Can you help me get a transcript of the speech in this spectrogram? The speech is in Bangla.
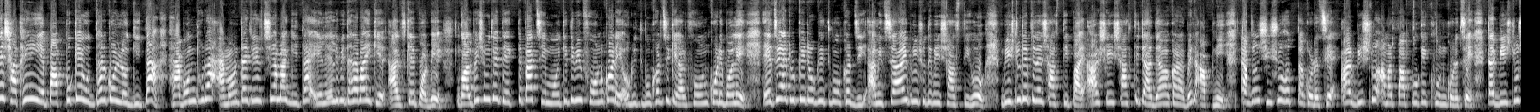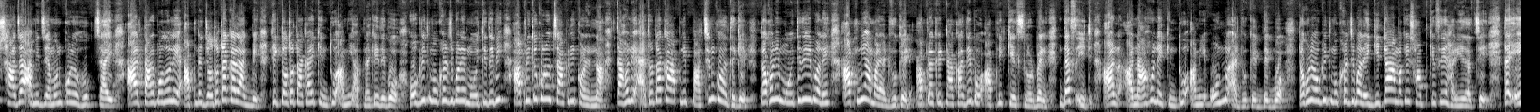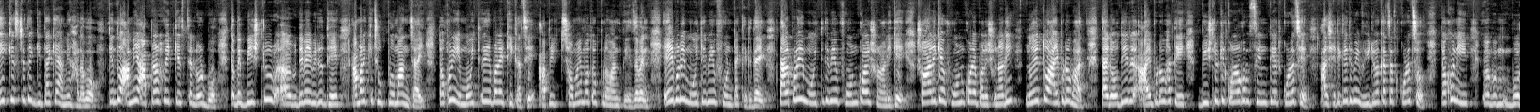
বিষ্ণুদেবকে সাথে নিয়ে পাপ্পুকে উদ্ধার করল গীতা? হ্যাঁ বন্ধুরা এমনটাই চেয়েছি আমরা গীতা এল এল বি ধারাবাহিকের আজকের পর্বে। গল্পের শুরুতে দেখতে পাচ্ছি মৈত্রী দেবী ফোন করে অগ্রিত মুখার্জিকে আর ফোন করে বলে, এ যে অ্যাডভোকেট অগ্রিত মুখার্জি, আমি চাই বিষ্ণুদেবের শাস্তি হোক। বিষ্ণুদেব যাতে শাস্তি পায় আর সেই শাস্তিটা দেওয়া করাবেন আপনি। একজন শিশু হত্যা করেছে আর বিষ্ণু আমার পাপ্পুকে খুন করেছে। তাই বিষ্ণুর সাজা আমি যেমন করে হোক চাই। আর তার বদলে আপনার যত টাকা লাগবে, ঠিক তত টাকাই কিন্তু আমি আপনাকে দেব। অগ্রিত মুখার্জি বলে মৈত্রী দেবী, আপনি তো কোনো চাকরি করেন না, তাহলে এত টাকা আপনি পাচ্ছেন কোথা থেকে? তখনই মৈত্রী দেবী বলে, আপনি আমার অ্যাডভোকেট আপনাকে টাকা দেব, আপনি কেস লড়বেন দ্যাটস ইট আর না হলে কিন্তু আমি অন্য অ্যাডভোকেট দেখব। তখন অগ্রিত মুখার্জি বলে, গীতা আমাকে সব কেসে হারিয়ে যাচ্ছে, তাই এই কেসটাতে গীতাকে আমি হারাবো, কিন্তু আমি আপনার হয়ে কেসটা লড়বো। তবে বিষ্ণু দেবের বিরুদ্ধে আমার কিছু প্রমাণ চাই। তখনই মৈত্রী দেবী বলে, ঠিক আছে, আপনি সময় মতো প্রমাণ পেয়ে যাবেন। এই বলে মৈত্রী দেবী ফোনটা কেটে দেয়। তারপরে মৈত্রী দেবী ফোন করে সোনালীকে। সোনালীকে ফোন করে বলে, সোনালি, নদীর তো আইপুরো ভাত। তাই নদীর আইপুরো ভাতে বিষ্ণুকে কোনো রকম সিন ক্রিয়েট করেছে? আর সেটাকে তুমি ভিডিও ক্যাচ আপ করেছ? তখনই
